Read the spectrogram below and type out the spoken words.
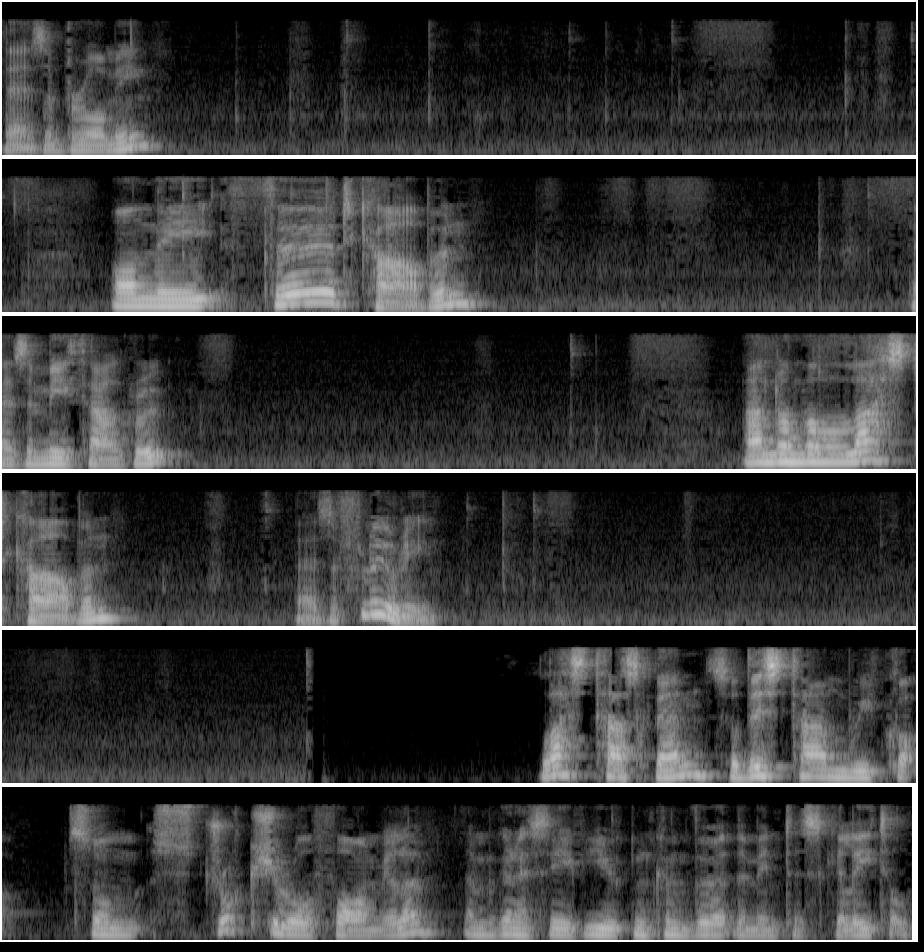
there's a bromine. On the third carbon, there's a methyl group. And on the last carbon, there's a fluorine. Last task then, so this time we've got some structural formula and we're going to see if you can convert them into skeletal.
